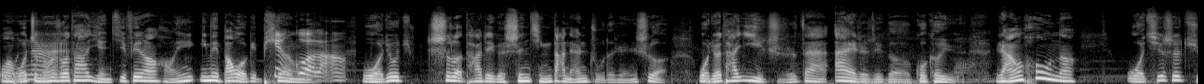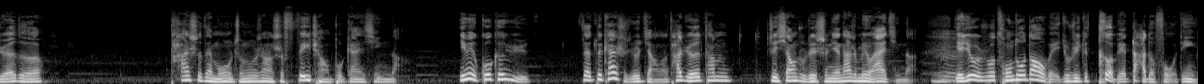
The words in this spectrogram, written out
哇，我只能说他演技非常好，因因为把我给骗过了啊，我就吃了他这个深情大男主的人设。我觉得他一直在爱着这个郭可宇，然后呢，我其实觉得他是在某种程度上是非常不甘心的，因为郭可宇在最开始就讲了，他觉得他们。这相处这十年，他是没有爱情的，也就是说，从头到尾就是一个特别大的否定。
